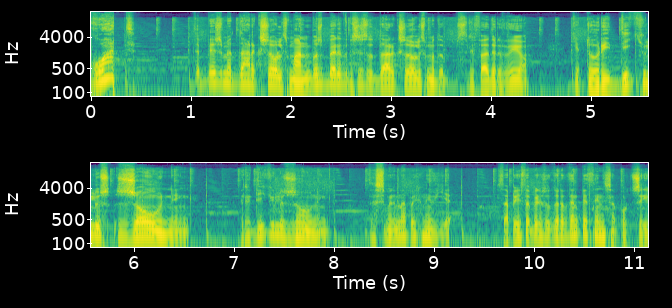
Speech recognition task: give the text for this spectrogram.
What? Δεν παίζουμε Dark Souls, man. Πώ μπέρδεψε το Dark Souls με το Street Fighter 2 και το ridiculous zoning. Ridiculous zoning. Τα σημερινά παιχνίδια. Στα οποία στα περισσότερα δεν πεθαίνεις από chip.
